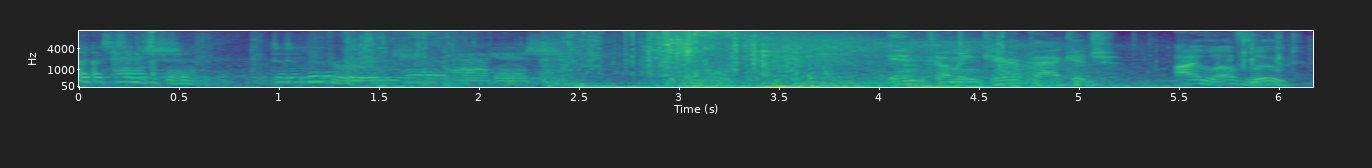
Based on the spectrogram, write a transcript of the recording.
Attention. Delivering care package. Incoming care package. I love loot.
